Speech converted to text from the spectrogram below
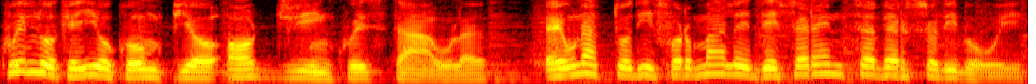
quello che io compio oggi in quest'aula è un atto di formale deferenza verso di voi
